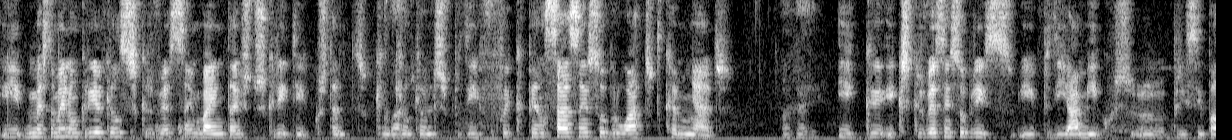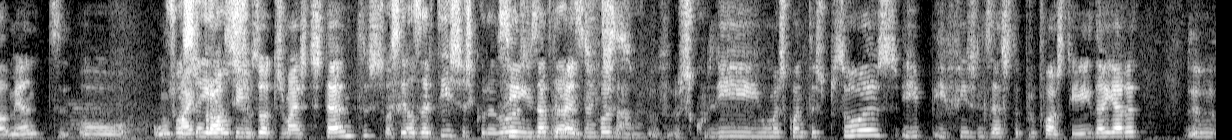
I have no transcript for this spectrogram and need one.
E, mas também não queria que eles escrevessem bem textos críticos, tanto que Claro. aquilo que eu lhes pedi foi que pensassem sobre o ato de caminhar Ok. e que, e que escrevessem sobre isso. E pedi a amigos, eh, principalmente, ou uns Fossem mais próximos, outros mais distantes. Se fossem eles artistas, curadores, Sim, exatamente. interessava. escolhi umas quantas pessoas e, e fiz-lhes esta proposta. E a ideia era eh,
